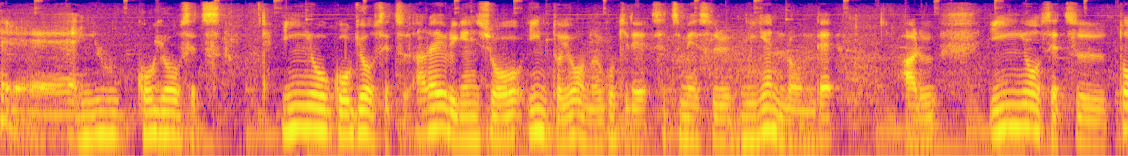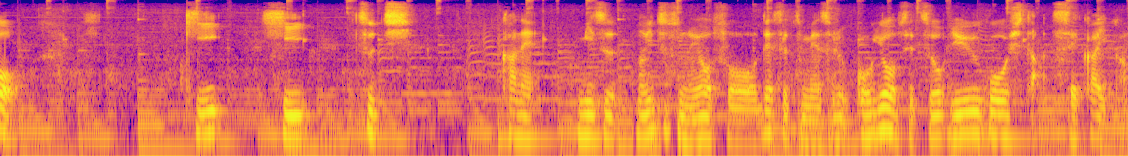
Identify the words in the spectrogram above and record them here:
へえ、引用五行説。引用五行説。あらゆる現象を陰と陽の動きで説明する二元論である引用説と木、火、土、金、水の5つの要素で説明する五行説を融合した世界観。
